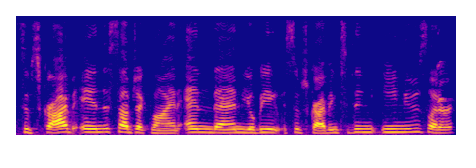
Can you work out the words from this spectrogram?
Subscribe in the subject line, and then you'll be subscribing to the e newsletter.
